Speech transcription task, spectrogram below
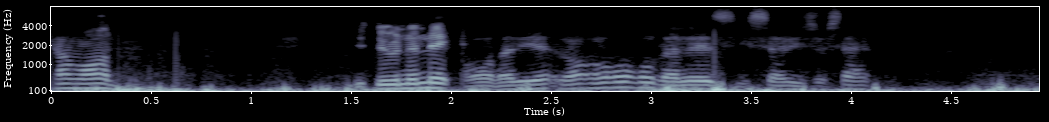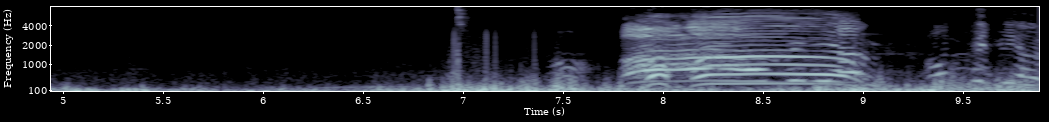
Come on. You're doing a nick. Oh, there he is. Oh, oh, there he is. He said he's just set. Oh, video! On video!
